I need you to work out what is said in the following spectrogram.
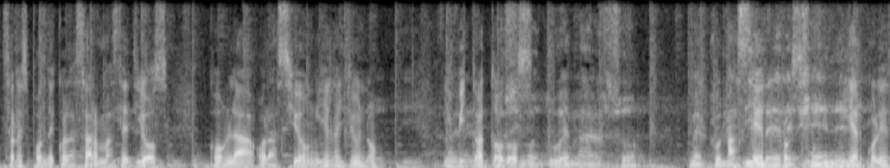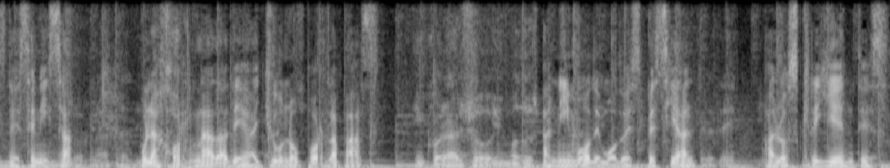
se responde con las armas de Dios, con la oración y el ayuno. Invito a todos a hacer el próximo miércoles de ceniza una jornada de ayuno por la paz. Animo de modo especial a los creyentes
